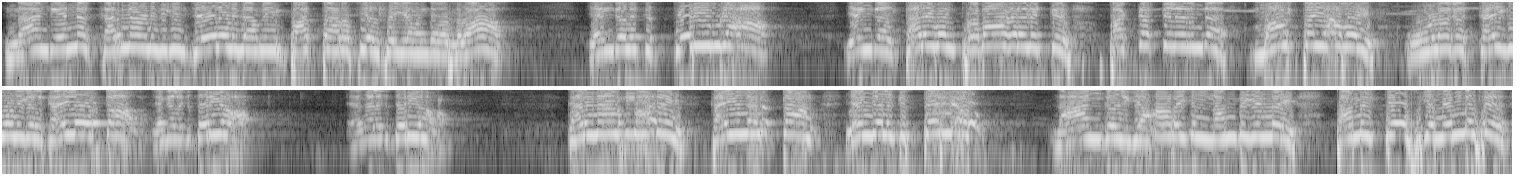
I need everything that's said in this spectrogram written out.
நாங்க என்ன கருணாநிதியும் ஜெயலலிதாவையும் பார்த்து அரசியல் செய்ய வந்தவர்களா? எங்களுக்கு தெரியும்டா! எங்கள் தலைவன் பிரபாகரனுக்கு பக்கத்தில் இருந்த மாத்தையாவை உலக கைகூலிகள் கையில எடுத்தான் எங்களுக்கு தெரியும். எங்களுக்கு தெரியும். கருணாமாரை கையில் எடுத்தான் எங்களுக்கு தெரியும். நாங்கள் யாரையும் நம்பியில்லை. தமிழ் தேசியம் என்பது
